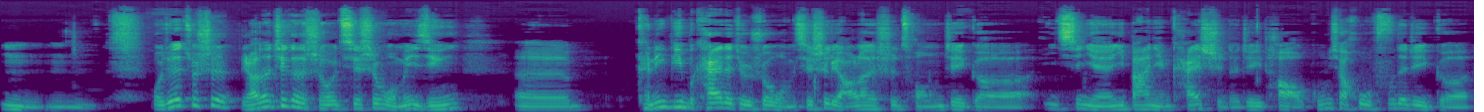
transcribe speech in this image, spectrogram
嗯嗯嗯，我觉得就是聊到这个的时候，其实我们已经呃肯定避不开的，就是说我们其实聊了是从这个一七年、一八年开始的这一套功效护肤的这个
